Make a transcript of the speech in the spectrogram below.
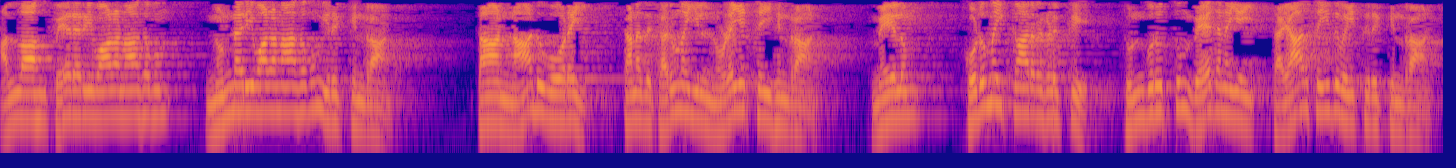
அல்லாஹு பேரறிவாளனாகவும் நுண்ணறிவாளனாகவும் இருக்கின்றான். தான் நாடுவோரை தனது கருணையில் நுழையச் செய்கின்றான். மேலும் கொடுமைக்காரர்களுக்கு துன்புறுத்தும் வேதனையை தயார் செய்து வைத்திருக்கின்றான்.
